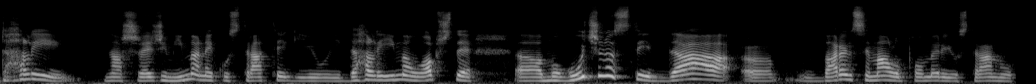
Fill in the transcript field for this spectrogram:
da li naš režim ima neku strategiju i da li ima uopšte mogućnosti da barem se malo pomeri u stranu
